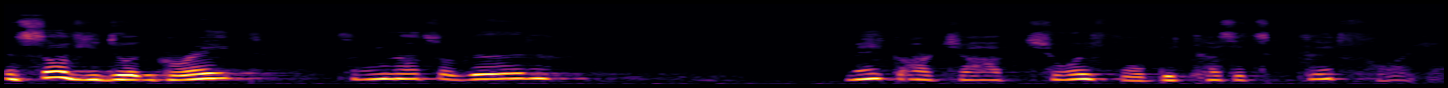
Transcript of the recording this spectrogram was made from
and some of you do it great, some of you not so good. Make our job joyful because it's good for you.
